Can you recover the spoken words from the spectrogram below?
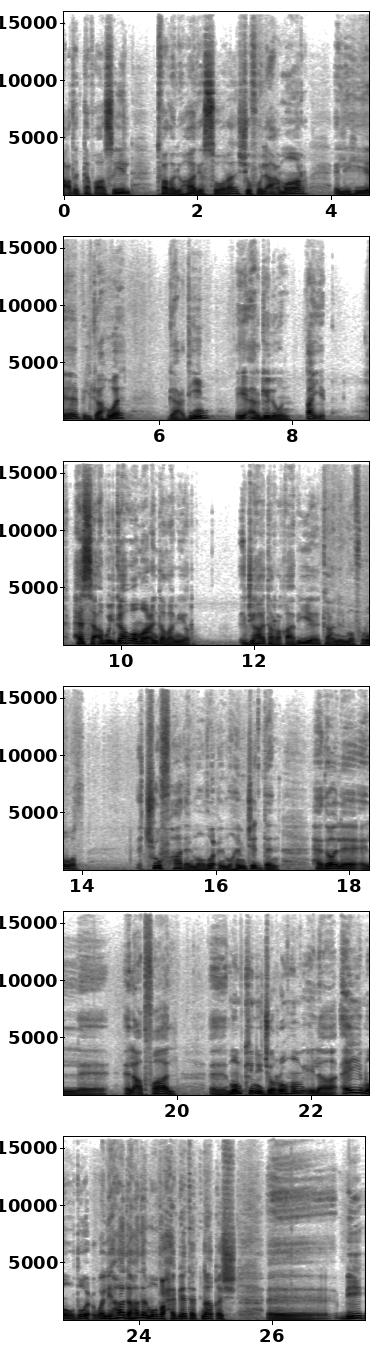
بعض التفاصيل. تفضلوا هذه الصورة شوفوا الأعمار اللي هي بالقهوة قاعدين يأرجلون طيب هسه أبو القهوة ما عنده ضمير. الجهات الرقابية كان المفروض تشوف هذا الموضوع المهم جدا. هذول الأطفال آه، ممكن يجروهم إلى أي موضوع. ولهذا هذا الموضوع حبيت أتناقش آه، به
